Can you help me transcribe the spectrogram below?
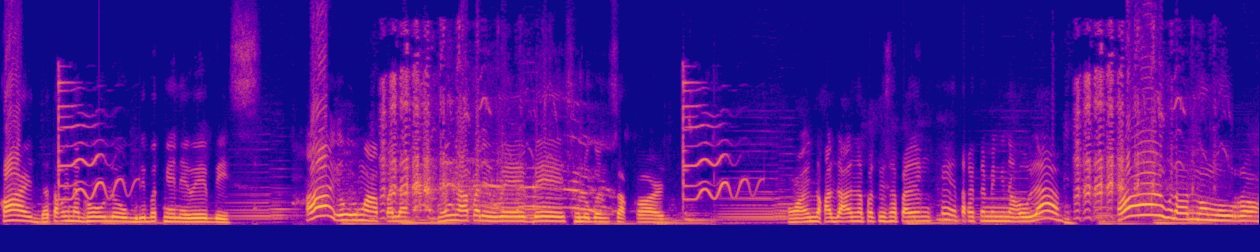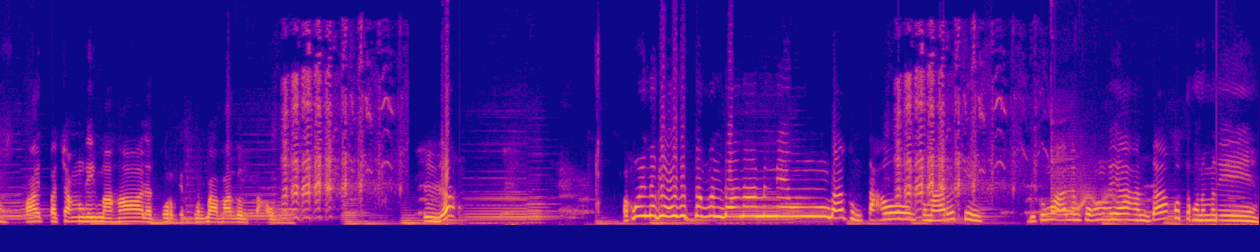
card at ako'y naghulog. Di ba't ngayon ay Webes? Ay, oo nga pala. Ngayon nga pala Webes, hulugan sa card. Ay nakadaan na pati sa palengke, takit namin ginaulam. Ay, wala namang mura. Kahit patsanggay mahal at porket magbabagong taon. Ila? Ako ay nag-edit ng handa namin ngayong bagong taon, kumarites. Di ko nga alam kung ano ihahanda ko. Ako naman eh,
